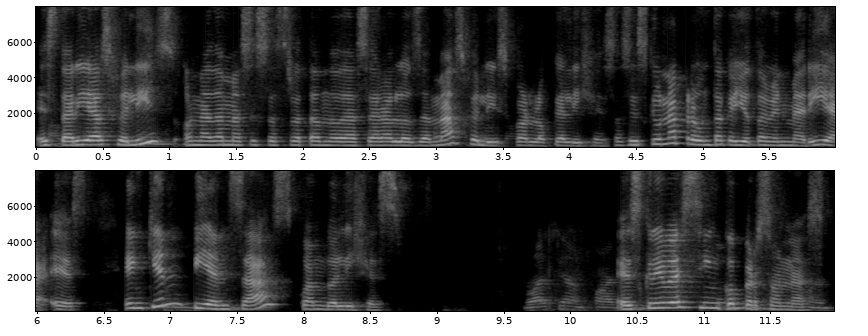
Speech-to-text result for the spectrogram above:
¿estarías feliz o nada más estás tratando de hacer a los demás feliz por lo que eliges? Así es que una pregunta que yo también me haría es, ¿en quién piensas cuando eliges? Escribe cinco personas.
